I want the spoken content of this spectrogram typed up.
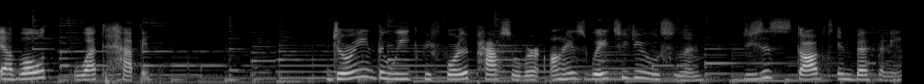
about what happened. During the week before the Passover, on his way to Jerusalem, Jesus stopped in Bethany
